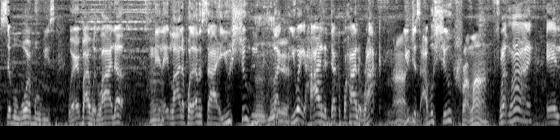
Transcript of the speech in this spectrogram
Civil War movies where everybody would line up and they line up on the other side and you shooting like Yeah. you ain't hiding and duck up behind a rock. Nah, you you- just I will shoot Front line. front line and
